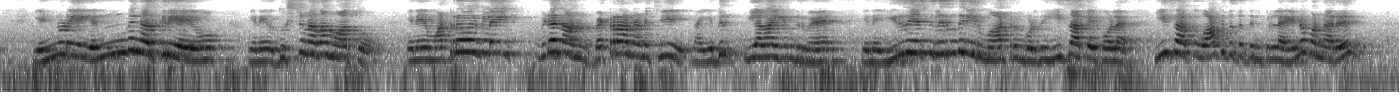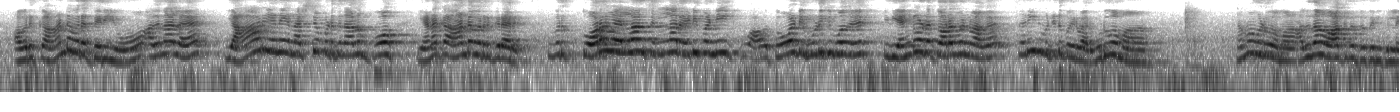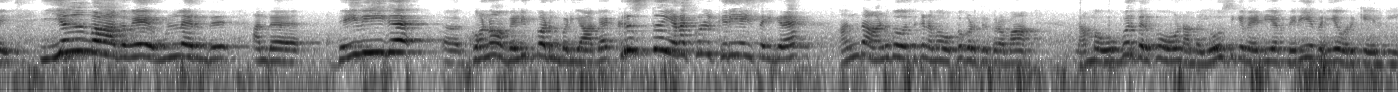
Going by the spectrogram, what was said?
என்னுடைய எந்த நற்கிரியையும் என்னை துஷ்டனாக தான் மாற்றும் என்னை மற்றவர்களை விட நான் பெட்டராக நினச்சி நான் எதிர்த்தியாக தான் இருந்துருவேன். என்னை இருதயத்திலிருந்து நீர் மாற்றும் பொழுது ஈசாக்கை போல ஈசாக்கு வாக்குத்தத்தின் பிள்ளை என்ன பண்ணார்? அவருக்கு ஆண்டவரை தெரியும். அதனால யார் என்னை நஷ்டப்படுத்தினாலும் போ எனக்கு ஆண்டவர் இருக்கிறாரு. இவர் துறவை எல்லாம் ரெடி பண்ணி தோண்டி முடிக்கும் போது இது எங்களோட துறவுன்னுவாங்க. சரின்னு விட்டுட்டு போயிடுவார். விடுவோமா? நம்ம விடுவோமா? அதுதான் வாக்குத்தத்தின் பிள்ளை. இயல்பாகவே உள்ளே இருந்து அந்த தெய்வீக குணம் வெளிப்படும்படியாக கிறிஸ்து எனக்குள் கிரியை செய்கிற அந்த அனுபவத்துக்கு நம்ம ஒப்பு கொடுத்துருக்குறோமா? நம்ம ஒவ்வொருத்தருக்கும் நம்ம யோசிக்க வேண்டிய பெரிய பெரிய ஒரு கேள்வி.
